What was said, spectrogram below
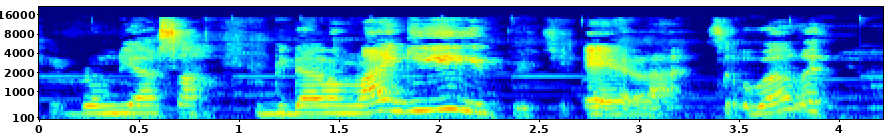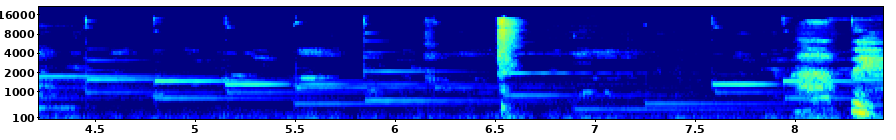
kayak belum diasah lebih dalam lagi gitu. Cielah, so banget apa ya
